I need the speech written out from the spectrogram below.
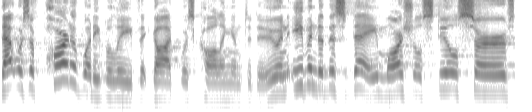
That was a part of what he believed that God was calling him to do. And even to this day, Marshall still serves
